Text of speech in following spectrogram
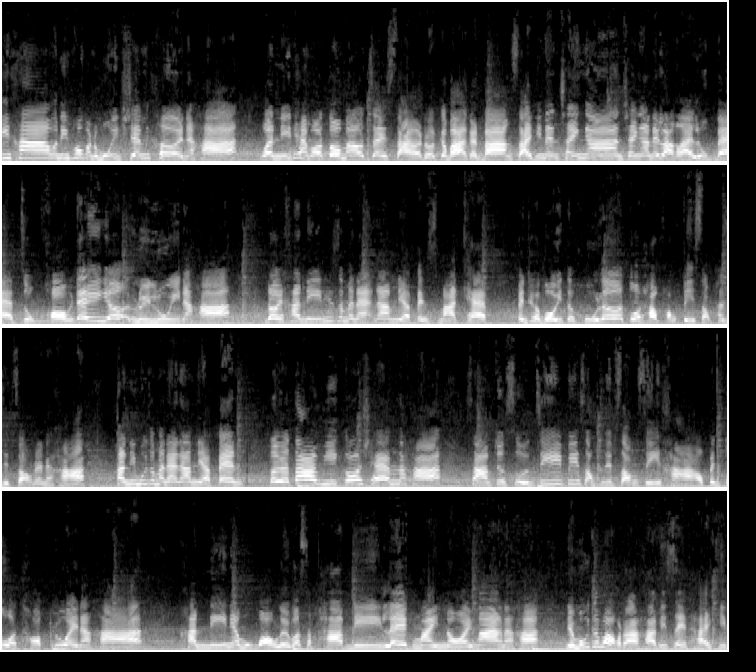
ดีค่ะ วันนี้พบกันมุอีกเช่นเคยนะคะ วันนี้แทมออโต้มาเอาใจสายรถกระบะกันบ้าง สายที่เน้นใช้งานใช้งานได้หลากหลายรูปแบบจุกของได้เยอะลุยๆนะคะ โดยคันนี้ที่จะมาแนะนำเนี่ยเป็น Smart Cab เป็นเทอร์โบอินเตอร์คูลเลอร์ตัวท็อปของปี 2012 ด้วยนะคะ คันที่มุกจะมาแนะนำเนี่ยเป็น Toyota Vigo Champ นะคะ 3.0G ปี 2012 สีขาวเป็นตัวท็อปด้วยนะคะ คันนี้เนี่ยมุกบอกเลยว่าสภาพดีเลขไม่น้อยมากนะคะ เดี๋ยวมุกจะบอกราคาพิเศษท้ายคลิป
